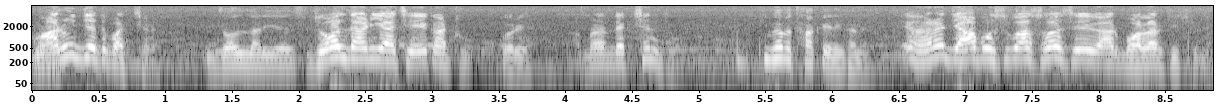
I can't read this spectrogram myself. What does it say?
মানুষ যেতে পারছে না। জল দাঁড়িয়ে আছে। জল দাঁড়িয়ে আছে এক আঁঠু করে। আপনারা দেখছেন তো? কীভাবে থাকেন এখানে? এখানে যা বসবাস হয় সে আর বলার কিছু না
